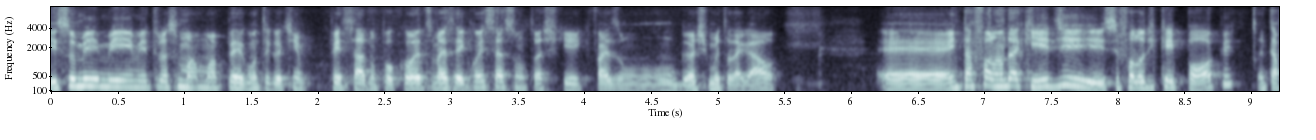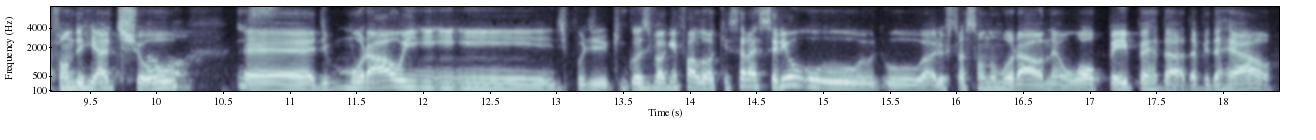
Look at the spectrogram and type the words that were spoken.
Isso me, me, me trouxe uma, uma, pergunta que eu tinha pensado um pouco antes, mas aí com esse assunto acho que faz um, um gancho muito legal. É, a gente tá falando aqui de. Você falou de K-pop, a gente tá falando de reality show, é, de mural em, em, em, Tipo, de, que inclusive alguém falou aqui. Será seria o, o, a ilustração no mural, né? O wallpaper da, da vida real?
